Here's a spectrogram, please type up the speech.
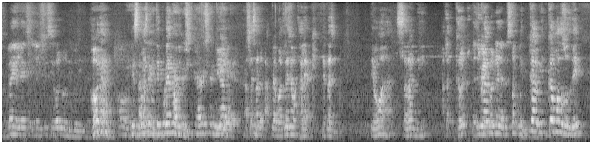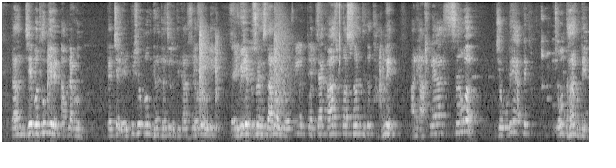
सगळं एल वर नोंदी केली. हो ना. ते सगळं ते पुढे आपल्या बदल्या जेव्हा झाल्या नेताजी तेव्हा सरांनी आता खरं इतका इतका मत होते कारण जे बदलून गेलेत आपल्याकडून त्यांचे एलपी शो करून घेणं गरजेची होती. कारण गडबड होती. इमिजिएट दुसऱ्या दिवशी झालं होतं. पण त्या काळात सुद्धा सर तिथं थांबले. आणि आपल्या सर्व जेवढे आपले लोन धारक होते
